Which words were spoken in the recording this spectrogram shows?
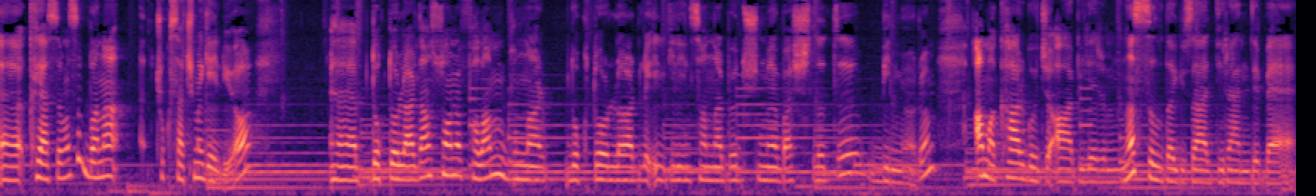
e, kıyaslaması bana çok saçma geliyor. E, doktorlardan sonra falan bunlar doktorlarla ilgili insanlar böyle düşünmeye başladı bilmiyorum. Ama kargocu abilerim nasıl da güzel direndi be.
